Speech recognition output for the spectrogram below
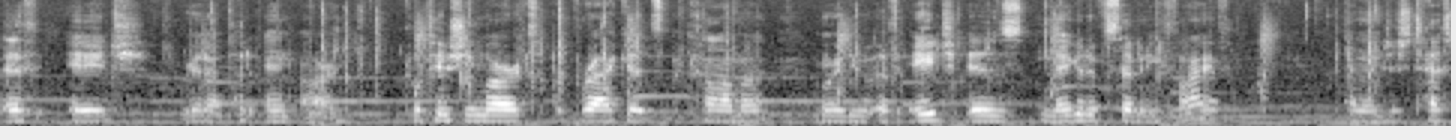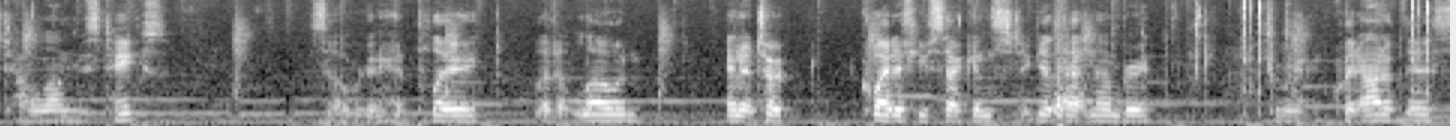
if h, we're going to put in our quotation marks, brackets, a comma. We're to do if h is negative 75, and then just test how long this takes. So we're going to hit play, let it load, and it took quite a few seconds to get that number. So we're to quit out of this.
